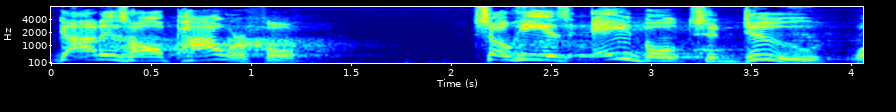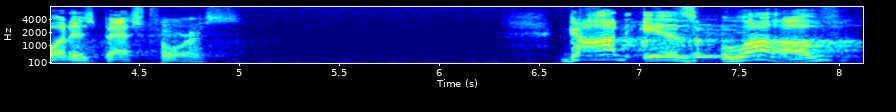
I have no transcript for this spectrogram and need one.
God is all powerful. So he is able to do what is best for us. God is love.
